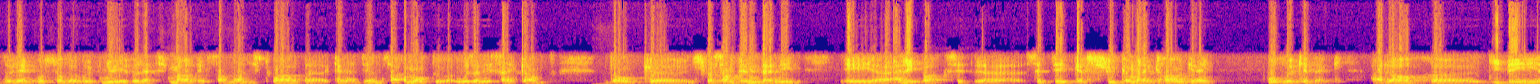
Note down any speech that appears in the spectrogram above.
de l'impôt sur le revenu est relativement récente dans l'histoire euh, canadienne. Ça remonte aux années 50, donc euh, une soixantaine d'années. Et à l'époque, c'était perçu comme un grand gain pour le Québec. Alors, l'idée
